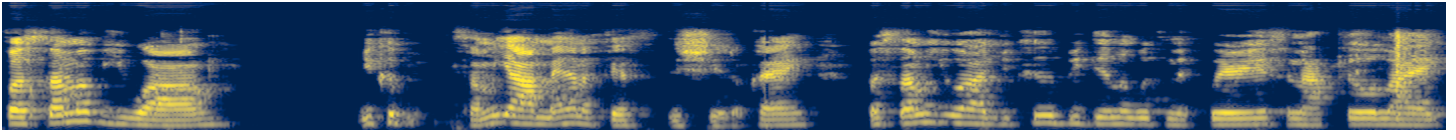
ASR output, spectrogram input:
For some of you all, you could some of y'all manifest this shit. Okay. For some of you all, you could be dealing with an Aquarius, and I feel like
